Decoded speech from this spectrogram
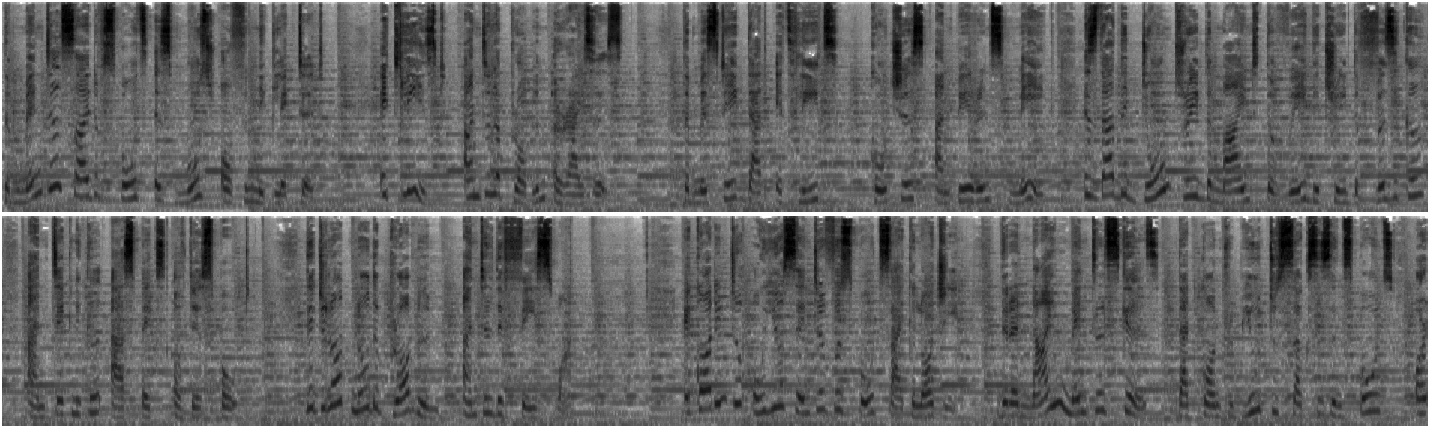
the mental side of sports is most often neglected, at least until a problem arises. The mistake that athletes, coaches, and parents make is that they don't treat the mind the way they treat the physical and technical aspects of their sport. They do not know the problem until they face one. According to Ohio Center for Sports Psychology, there are nine mental skills that contribute to success in sports or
